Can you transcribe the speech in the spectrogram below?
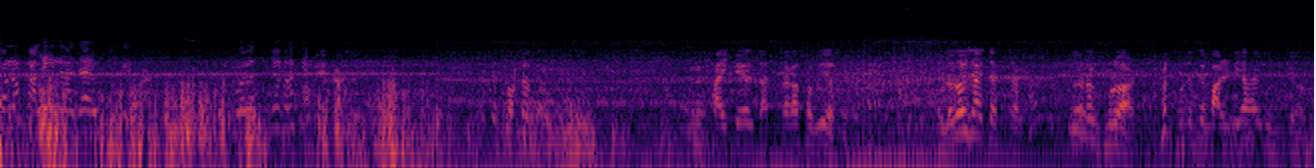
কোনো কালেই না যায় উঠি দেখা বলো দুজনকে কিন্তু সাইকেল চার চাকা সবই আছে। ওটাতেও যায় চার চাকা ওটা ঘোরার ওটা সে বালটিয়া হয়ে ঘুরতে হবে।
